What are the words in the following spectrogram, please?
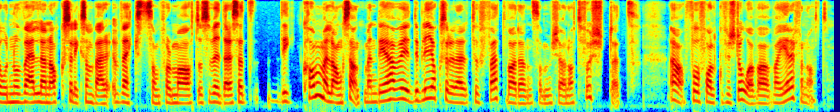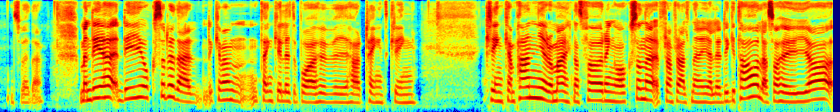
och novellerna också liksom växt som format och så vidare. Så att det kommer långsamt. Men det, har vi, det blir också det där tuffa att vara den som kör något först. Att ja, få folk att förstå vad, vad är det för något och så vidare. Men det, det är ju också det där, det kan man tänka lite på hur vi har tänkt kring kring kampanjer och marknadsföring och också när, framförallt när det gäller digitala så har jag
